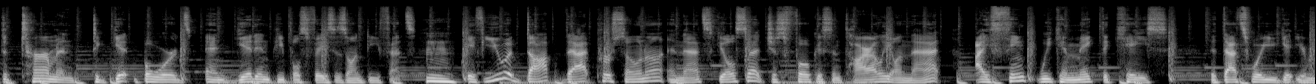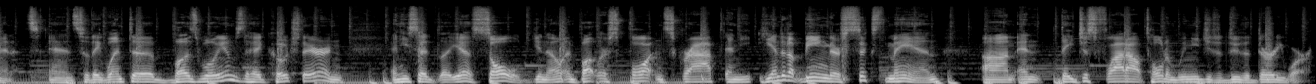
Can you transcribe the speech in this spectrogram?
determined to get boards and get in people's faces on defense. Hmm. If you adopt that persona and that skill set, just focus entirely on that, I think we can make the case that that's where you get your minutes. And so they went to Buzz Williams, the head coach there, and and he said, "Yeah, sold," you know. And Butler's fought and scrapped, and he, he ended up being their sixth man. Um, and they just flat out told him, "We need you to do the dirty work."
